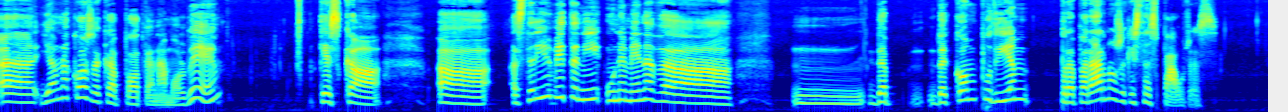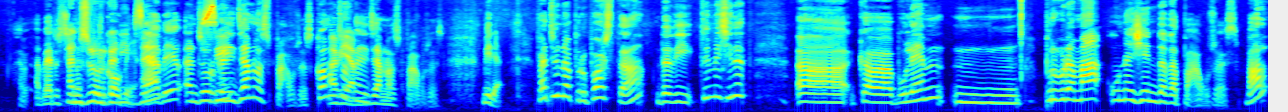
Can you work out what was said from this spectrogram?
eh, hi ha una cosa que pot anar molt bé, que és que eh, estaria bé tenir una mena de, mm, de, de com podríem preparar-nos aquestes pauses. A, a veure si Ens organitzem? bé. A veure, ens Sí? organitzem les pauses. Com ens Aviam. organitzem les pauses? Mira, faig una proposta de dir, tu imagina't uh, que volem mm, programar una agenda de pauses, val?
